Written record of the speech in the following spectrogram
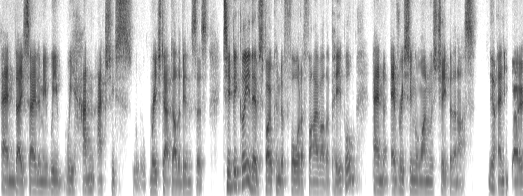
and they say to me, "We we hadn't actually reached out to other businesses. Typically, they've spoken to four to five other people, and every single one was cheaper than us." Yeah. And you go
